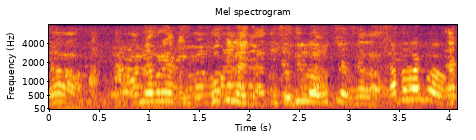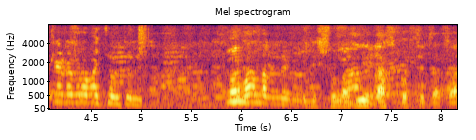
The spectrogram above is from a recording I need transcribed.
না। আমি আবার ঠকি নাই দুশো হচ্ছে খেলা। এক লাখ টাকা পাচ্ছে ওই সোনা দিয়ে কাজ করছে চাচা।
